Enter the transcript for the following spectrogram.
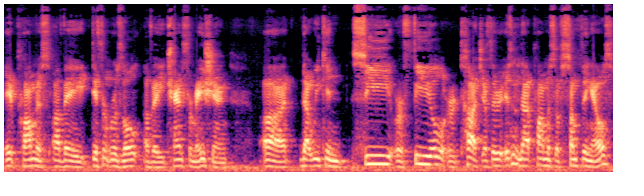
a promise of a different result of a transformation uh, that we can see or feel or touch, if there isn't that promise of something else,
